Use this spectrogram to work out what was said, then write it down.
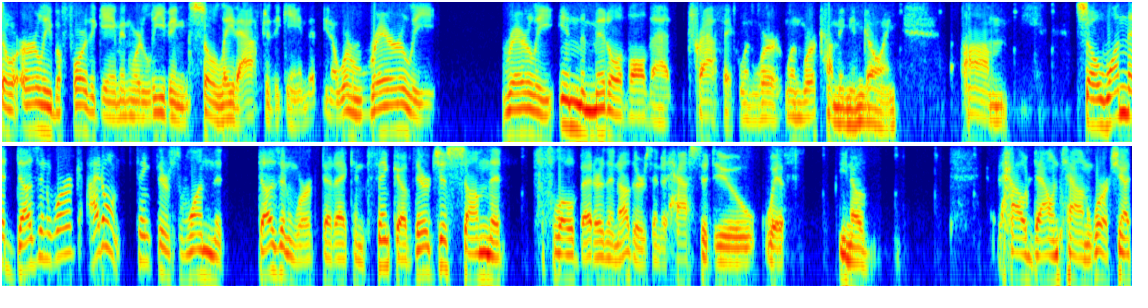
so early before the game, and we're leaving so late after the game that you know we're rarely rarely in the middle of all that traffic when we're when we're coming and going. Um, so one that doesn't work, I don't think there's one that doesn't work that I can think of. There are just some that flow better than others, and it has to do with you know how downtown works. You know,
